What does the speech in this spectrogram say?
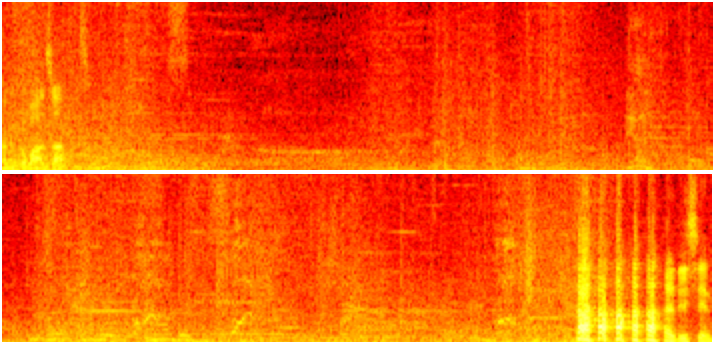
가는 거 맞아? 리신.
